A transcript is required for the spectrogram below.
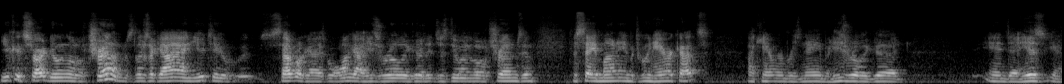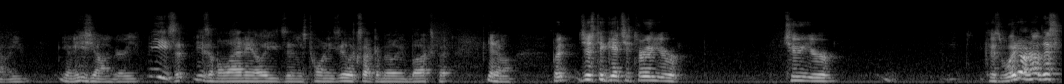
you could start doing little trims. There's a guy on YouTube, several guys, but one guy, he's really good at just doing little trims and to save money in between haircuts. I can't remember his name, but he's really good. And uh, his, you know, he, you know, he's younger. He, he's a, he's a millennial. He's in his 20s. He looks like a million bucks, but you know, but just to get you through your, to your, because we don't know this.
